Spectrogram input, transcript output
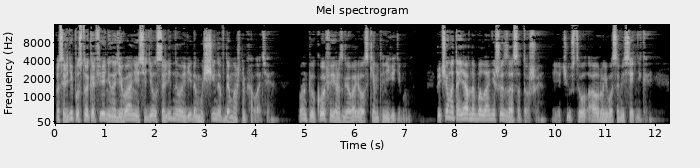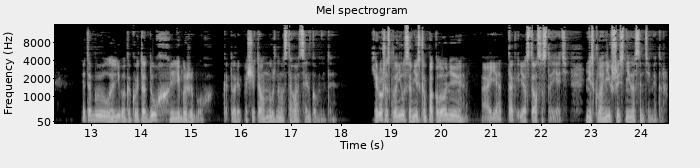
Посреди пустой кофейни на диване сидел солидного вида мужчина в домашнем халате. Он пил кофе и разговаривал с кем-то невидимым. Причем это явно была не шиза Сатоши. Я чувствовал ауру его собеседника. Это был либо какой-то дух, либо же бог, который посчитал нужным оставаться инкогнито. Хироши склонился в низком поклоне, а я так и остался стоять, не склонившись ни на сантиметр.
